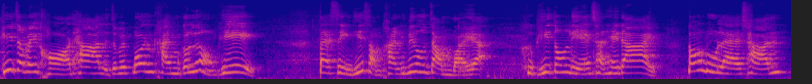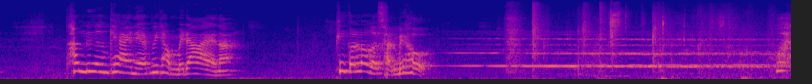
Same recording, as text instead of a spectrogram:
พี่จะไปขอทานหรือจะไปปล้นใครมันก็เรื่องของพี่ แต่สิ่งที่สำคัญที่พี่ต้องจำไว้อะคือพี่ต้องเลี้ยงฉันให้ได้ ต้องดูแลฉัน ถ้าเรื่องแค่เนี้ยพี่ทำไม่ได้อะนะ พี่ก็เลิกกับฉันไปเถอะเฮ้ย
